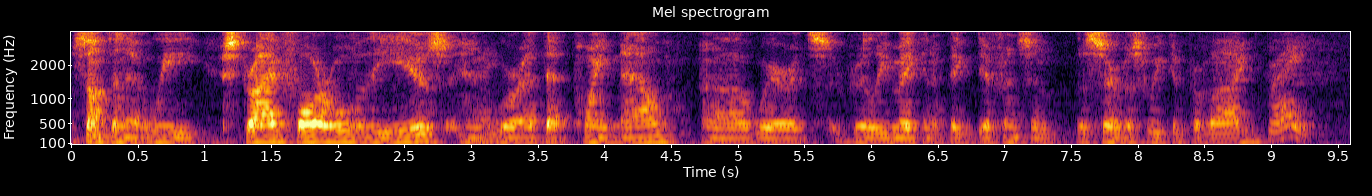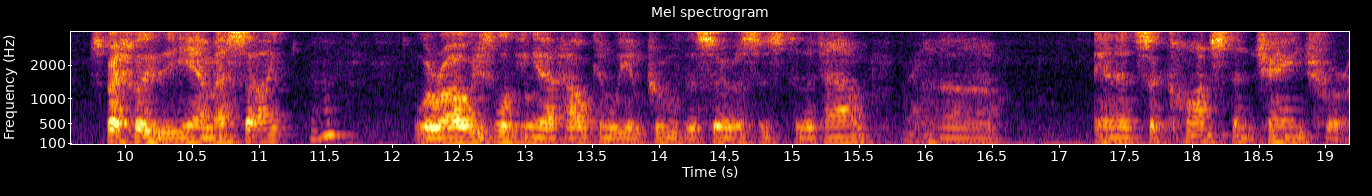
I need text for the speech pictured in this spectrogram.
something that we strive for over the years, Right. and we're at that point now uh, where it's really making a big difference in the service we can provide Right. especially the EMS side. Mm -hmm. We're always looking at how can we improve the services to the town. Right. Uh, And it's a constant change for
